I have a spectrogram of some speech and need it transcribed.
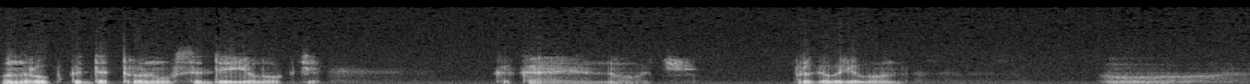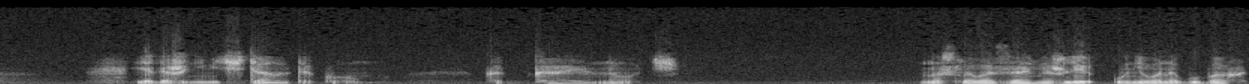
Он робко дотронулся до ее локтя. «Какая ночь!» — проговорил он. «О, я даже не мечтал о таком. Какая ночь! Но слова замерли у него на губах,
